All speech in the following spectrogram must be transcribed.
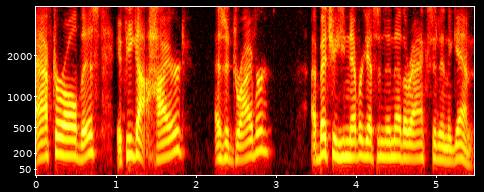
after all this, if he got hired as a driver, I bet you he never gets in another accident again.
